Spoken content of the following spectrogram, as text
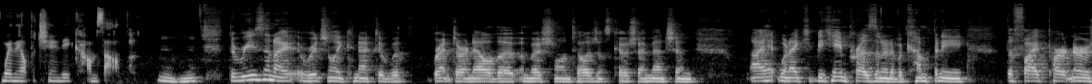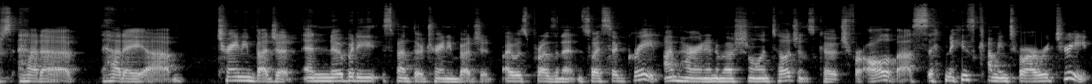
when the opportunity comes up. Mm-hmm. The reason I originally connected with Brent Darnell, the emotional intelligence coach I mentioned, I when I became president of a company, the five partners had a had a uh, training budget and nobody spent their training budget. I was president. And so I said, Great, I'm hiring an emotional intelligence coach for all of us. And he's coming to our retreat.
